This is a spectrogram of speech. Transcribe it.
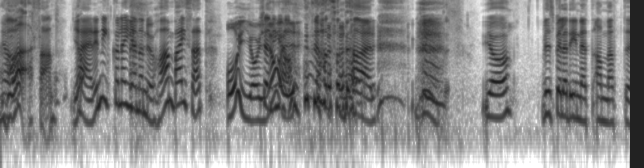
Bösan! Ja. Här är Nikola igen och nu har han bajsat. Oj, oj, Känner oj! jag. alltså det här. Gud. Ja. Vi spelade in ett annat, eh,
